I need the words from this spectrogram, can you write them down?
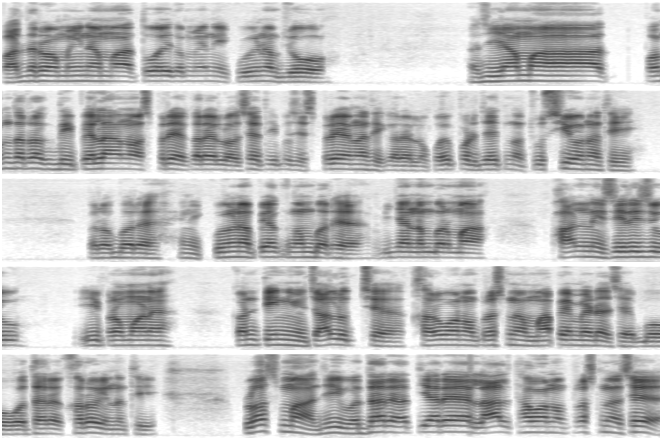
ભાદરવા મહિનામાં તોય તમે એની કુઈણપ જુઓ. હજી આમાં પંદરક દી પહેલાંનો સ્પ્રે કરેલો છે, તે પછી સ્પ્રે નથી કરેલો. કોઈ પણ જાતનો ચૂસ્યો નથી. બરાબર એની કુઈણપ પેક નંબર છે બીજા નંબરમાં ફાલની સિરીઝુ. એ પ્રમાણે કન્ટિન્યુ ચાલુ જ છે. ખરવાનો પ્રશ્ન માપે મેળે છે. બહુ વધારે ખરોય નથી. પ્લસમાં જે વધારે અત્યારે લાલ થવાનો પ્રશ્ન છે,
